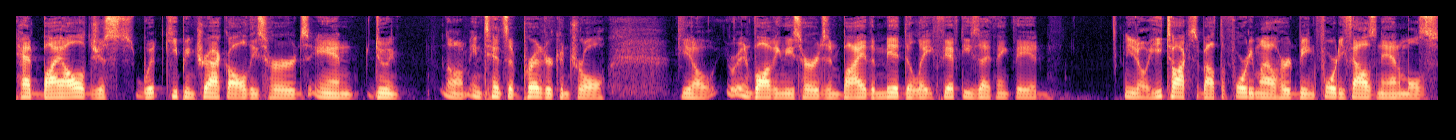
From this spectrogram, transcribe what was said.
had biologists with keeping track of all these herds and doing um, intensive predator control, you know, involving these herds. And by the mid to late fifties, I think they had, you know, he talks about the forty mile herd being forty thousand animals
